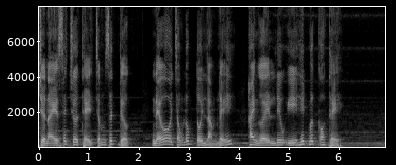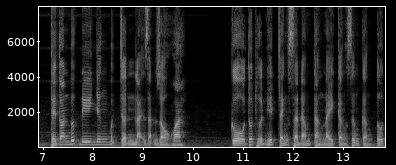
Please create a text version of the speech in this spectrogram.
Chuyện này sẽ chưa thể chấm dứt được. Nếu trong lúc tôi làm lễ, Hai người lưu ý hết mức có thể. Thầy Toan bước đi nhưng bất chợt lại dặn dò Hoa. Cô tốt hơn hết tránh xa đám tang này càng sớm càng tốt.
